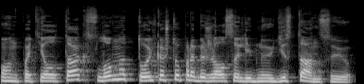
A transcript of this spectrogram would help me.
Он потел так, словно только что пробежал солидную дистанцию.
